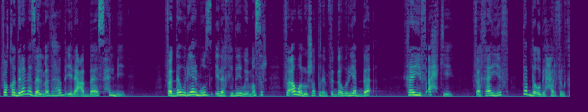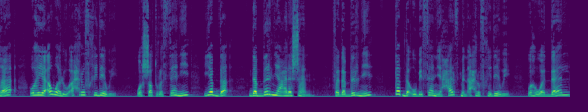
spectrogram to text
فقد رمز المذهب إلى عباس حلمي فالدور يرمز إلى خديوي مصر فأول شطر في الدور يبدأ خايف أحكي. فخايف تبدأ بحرف الخاء وهي أول أحرف خديوي. والشطر الثاني يبدأ دبرني علشان فدبرني تبدأ بثاني حرف من أحرف خديوي وهو الدال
